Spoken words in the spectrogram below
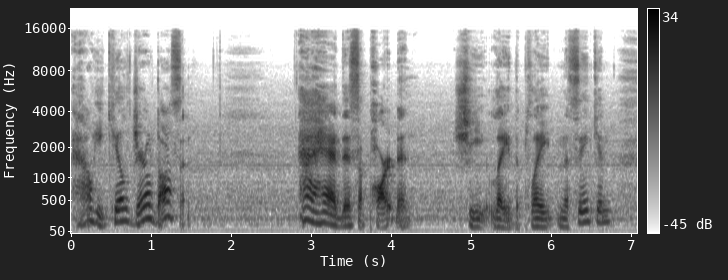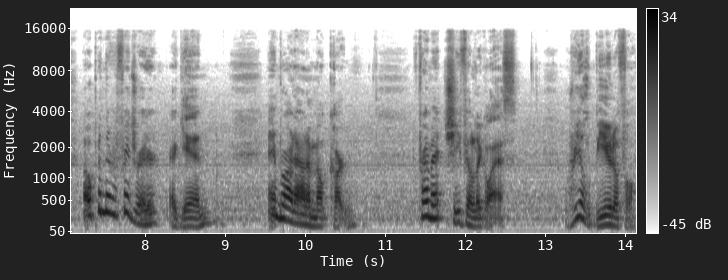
how he killed Gerald Dawson. I had this apartment. She laid the plate in the sink and opened the refrigerator again and brought out a milk carton. From it, she filled a glass. Real beautiful.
